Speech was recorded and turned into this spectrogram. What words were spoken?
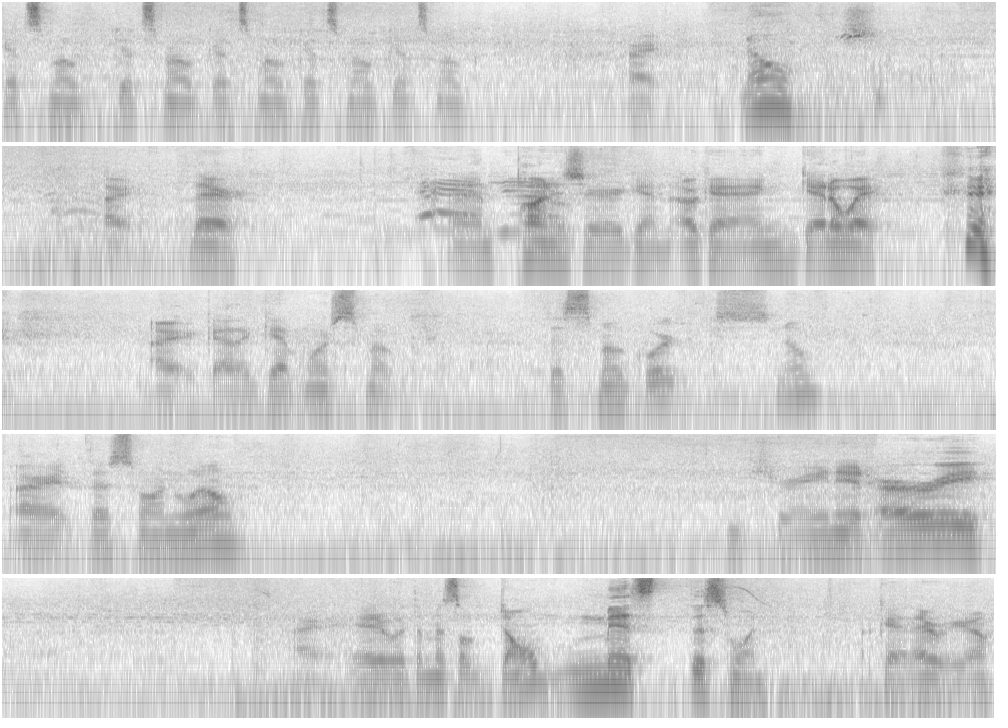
Get smoke, get smoke, get smoke, get smoke, get smoke. Alright. No! She... Alright, there. And punish her again. Okay, and get away. Alright, gotta get more smoke. This smoke works? No? Alright, this one will. Drain it, hurry! Alright, hit it with the missile. Don't miss this one. Okay, there we go.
